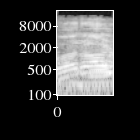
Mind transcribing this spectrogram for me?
Var abi.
